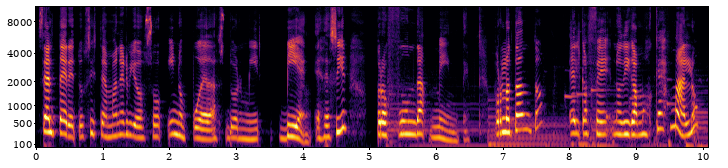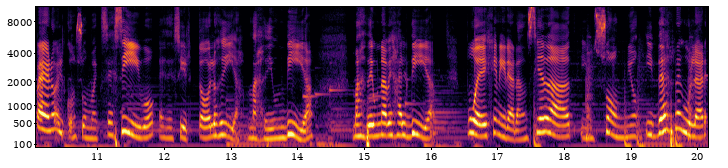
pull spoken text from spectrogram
se altere tu sistema nervioso y no puedas dormir bien, es decir, profundamente. Por lo tanto, el café no digamos que es malo, pero el consumo excesivo, es decir, todos los días, más de un día, más de una vez al día, puede generar ansiedad, insomnio y desregular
